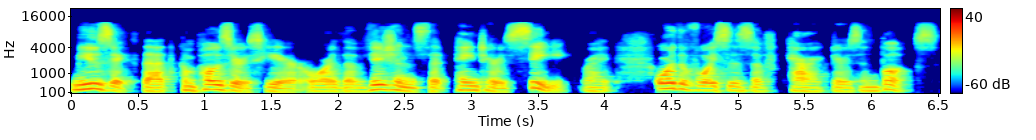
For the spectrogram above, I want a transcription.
music that composers hear or the visions that painters see, right? Or the voices of characters in books.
